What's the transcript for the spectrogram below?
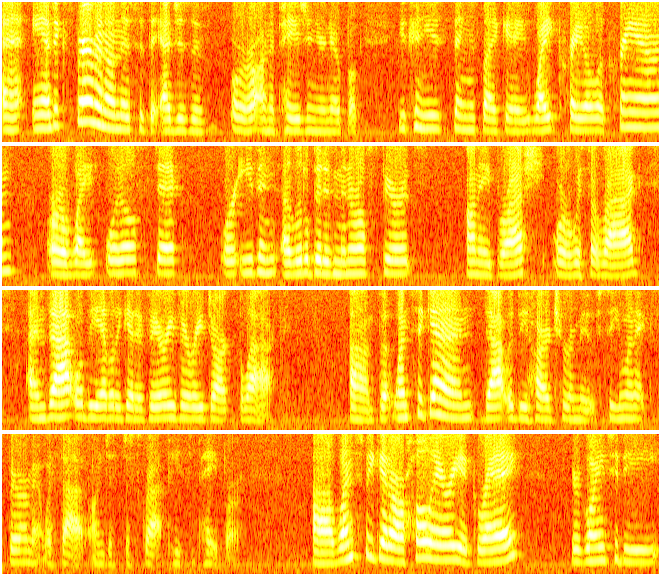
uh, and experiment on this at the edges of or on a page in your notebook, you can use things like a white Crayola crayon or a white oil stick or even a little bit of mineral spirits on a brush or with a rag, and that will be able to get a very, very dark black. Um, but once again, that would be hard to remove. So you want to experiment with that on just a scrap piece of paper. Uh, once we get our whole area gray, you're going to be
